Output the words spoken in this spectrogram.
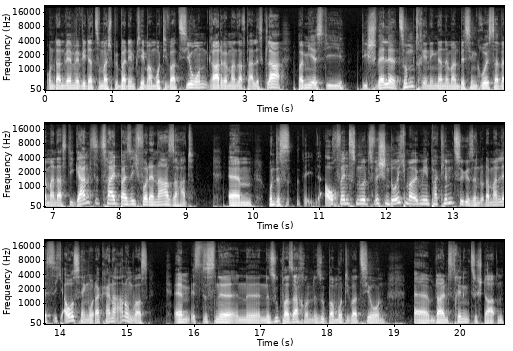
Und dann wären wir wieder zum Beispiel bei dem Thema Motivation. Gerade wenn man sagt, alles klar, bei mir ist die, die Schwelle zum Training dann immer ein bisschen größer, wenn man das die ganze Zeit bei sich vor der Nase hat. Ähm, und es, auch wenn es nur zwischendurch mal irgendwie ein paar Klimmzüge sind oder man lässt sich aushängen oder keine Ahnung was, ähm, ist es eine, eine, eine super Sache und eine super Motivation, ähm, da ins Training zu starten.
